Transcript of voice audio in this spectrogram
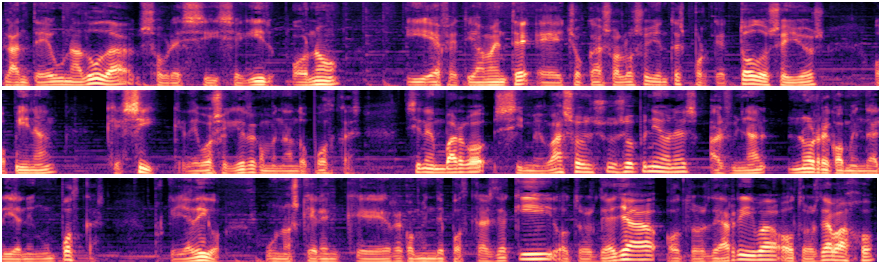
planteé una duda sobre si seguir o no, y efectivamente he hecho caso a los oyentes porque todos ellos opinan que sí, que debo seguir recomendando podcast. Sin embargo, si me baso en sus opiniones, al final no recomendaría ningún podcast. Porque ya digo, unos quieren que recomiende podcast de aquí, otros de allá, otros de arriba, otros de abajo.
